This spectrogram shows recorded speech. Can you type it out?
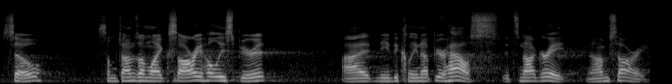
So, sometimes I'm like, sorry, Holy Spirit, I need to clean up your house. It's not great. I'm sorry.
